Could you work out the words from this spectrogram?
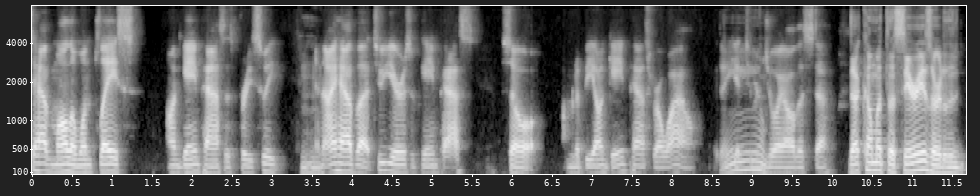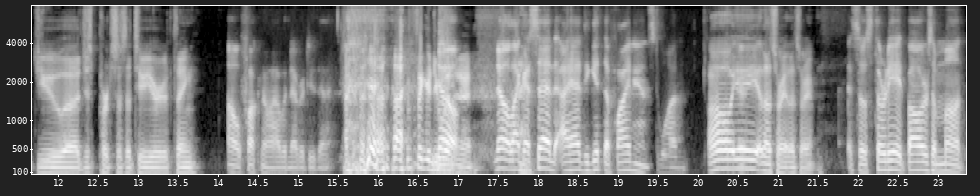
to have them all in one place on Game Pass is pretty sweet. Mhm. And I have uh, two years of Game Pass, so I'm gonna be on Game Pass for a while. Get to enjoy all this stuff. That come with the series, or did you uh, just purchase a two-year thing? Oh fuck no, I would never do that. I figured you No. wouldn't. no, like I said, I had to get the financed one. Oh yeah, yeah, that's right, that's right. So it's thirty eight dollars a month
